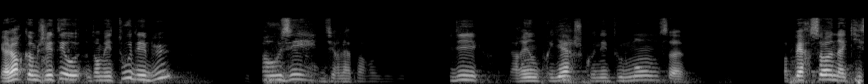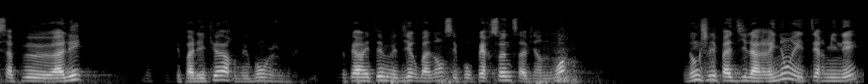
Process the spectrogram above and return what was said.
Et alors comme j'étais dans mes tout débuts, j'ai pas osé dire la parole de Dieu. Je dis la réunion de prière, je connais tout le monde, ça, personne à qui ça peut aller. Moi je connais pas les cœurs, mais bon, je, me permettais de me dire, bah non, c'est pour personne, ça vient de moi. Et donc je l'ai pas dit, la réunion est terminée.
